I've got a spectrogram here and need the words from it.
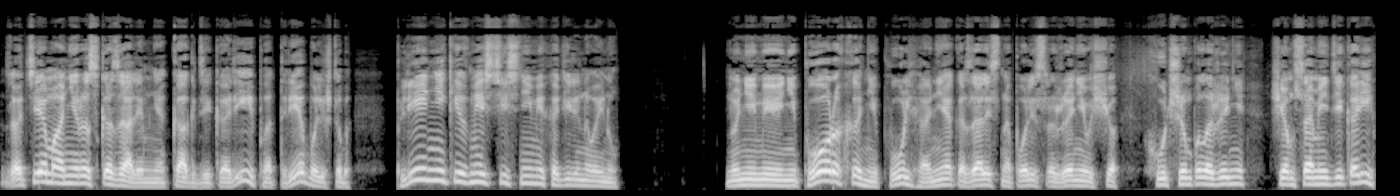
Затем они рассказали мне, как дикари потребовали, чтобы пленники вместе с ними ходили на войну. Но не имея ни пороха, ни пуль, они оказались на поле сражения в еще худшем положении, чем сами дикари,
